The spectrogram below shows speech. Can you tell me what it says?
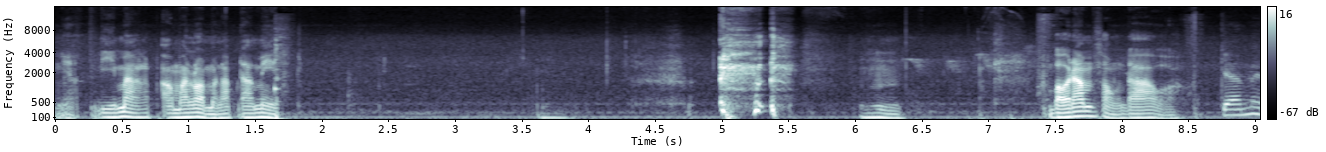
เนี่ย ดีมากครับ เอามาหลอดมารับดาเมจอืมเบลดัมสองดาวเหรอ แกไม่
